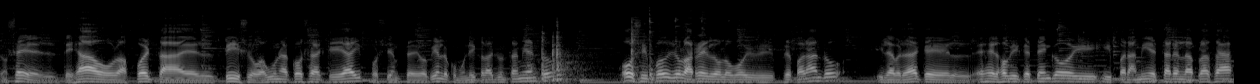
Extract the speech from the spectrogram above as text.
no sé, el tejado, las puertas, el piso, alguna cosa que hay, pues siempre o bien lo comunico al ayuntamiento o si puedo yo lo arreglo, lo voy preparando y la verdad que es el hobby que tengo y, para mí estar en la plaza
